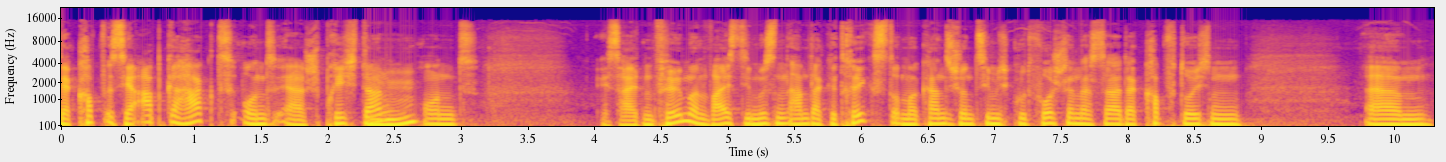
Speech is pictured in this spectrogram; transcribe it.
der Kopf ist ja abgehackt und er spricht dann mhm. und ist halt ein Film, man weiß, die müssen, haben da getrickst und man kann sich schon ziemlich gut vorstellen, dass da der Kopf durch einen, ähm,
